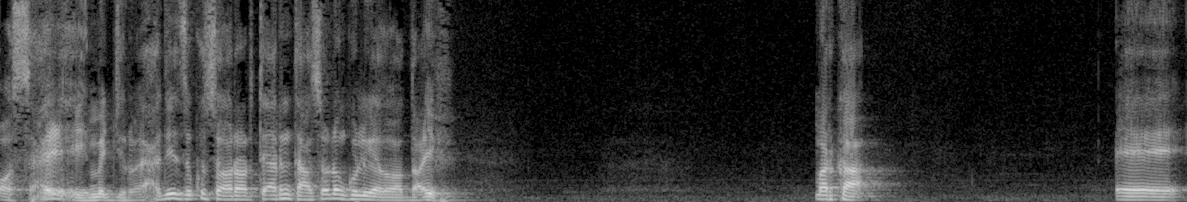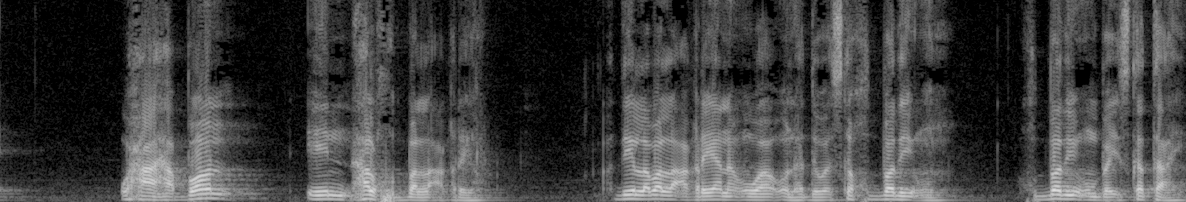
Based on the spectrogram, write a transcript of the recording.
oo saxiixi ma jiro. Axaadiista ku soo aroortay arrintaasoo dhan kulligeed waa daciif. Marka waxaa habboon in hal khudba la aqriyo. Haddii laba la aqriyana waa un hadda waa iska khudbadii uun khudbadii un bay iska tahay.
